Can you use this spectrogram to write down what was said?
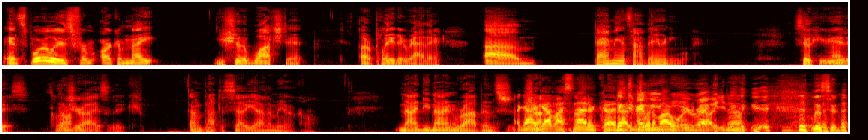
And spoilers from Arkham Knight, you should have watched it or played it rather. Um, Batman's not there anymore. So here right. it is. Close your eyes, Luke. I'm about to sell you on a miracle. 99 Robins. I got, I got my Snyder cut. I mean, what am I worried right. about, you know? Listen,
